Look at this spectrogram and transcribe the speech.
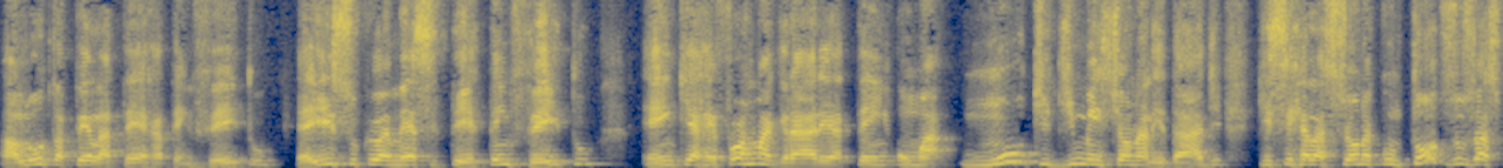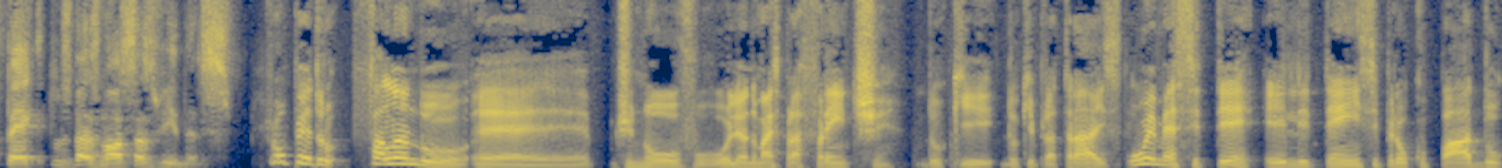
a luta pela terra tem feito, é isso que o MST tem feito, em que a reforma agrária tem uma multidimensionalidade que se relaciona com todos os aspectos das nossas vidas. João Pedro, falando é, de novo, olhando mais para frente do que, do que para trás, o MST ele tem se preocupado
